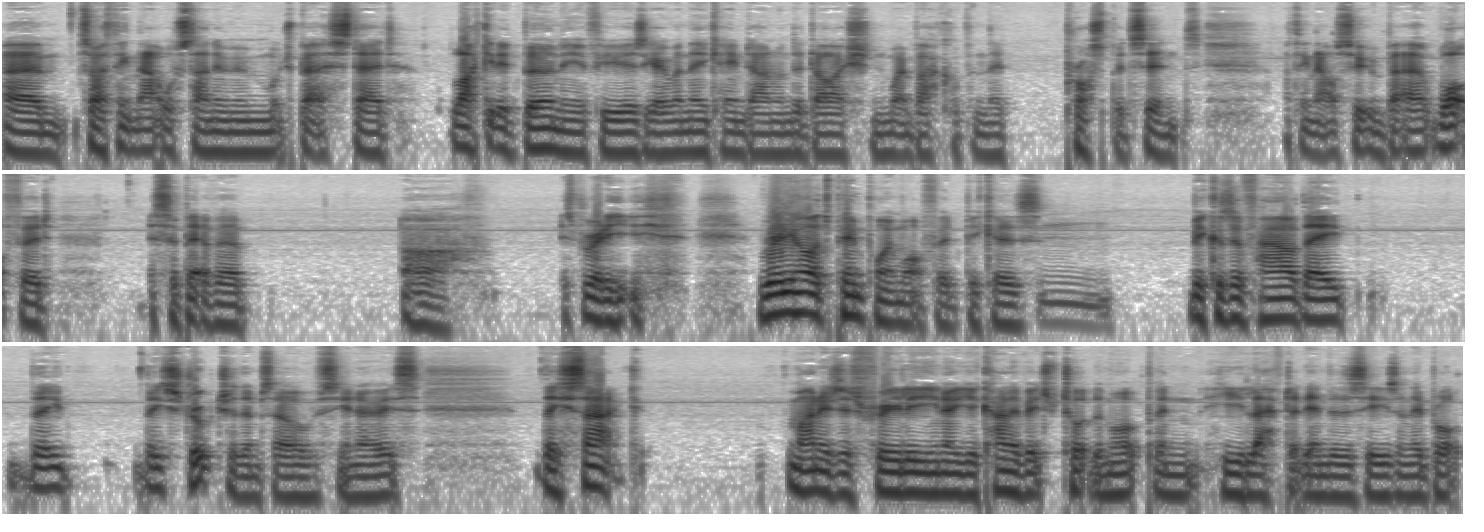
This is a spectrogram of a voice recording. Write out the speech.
um, so I think that will stand him in much better stead, like it did Burnley a few years ago when they came down under Dyche and went back up and they've prospered since. I think that will suit him better. Watford, it's a bit of a oh, it's really really hard to pinpoint Watford because. Mm because of how they they they structure themselves. You know, it's they sack managers freely. You know, Jokanovic took them up, and he left at the end of the season. They brought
